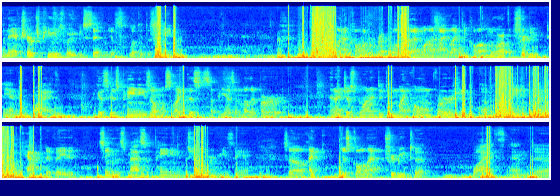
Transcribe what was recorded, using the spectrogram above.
And they have church pews where you can sit and just look at this painting. I want to call it a rip-off, I want, I like to more of a tribute to Andrew Wyeth. Because his painting is almost like this, except he has another bird. And I just wanted to do my own version of the painting because I was so captivated seeing this massive painting in the Shelburne Museum. So I just call that tribute to Wyeth. And uh,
